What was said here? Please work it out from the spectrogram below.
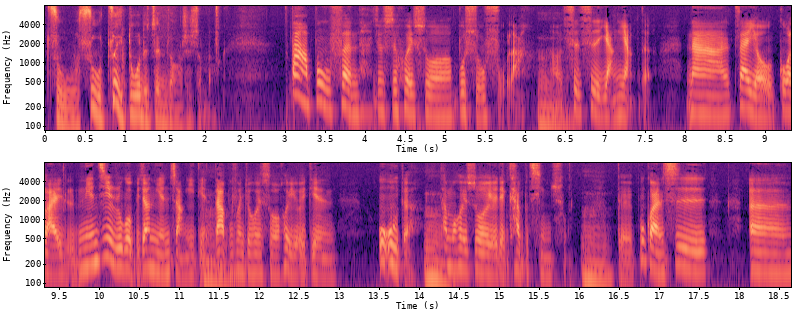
主数最多的症状是什么？大部分就是会说不舒服啦，然后刺刺痒痒的。那再有过来年纪如果比较年长一点，嗯、大部分就会说会有一点雾雾的，嗯，他们会说有点看不清楚，嗯，对，不管是呃，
